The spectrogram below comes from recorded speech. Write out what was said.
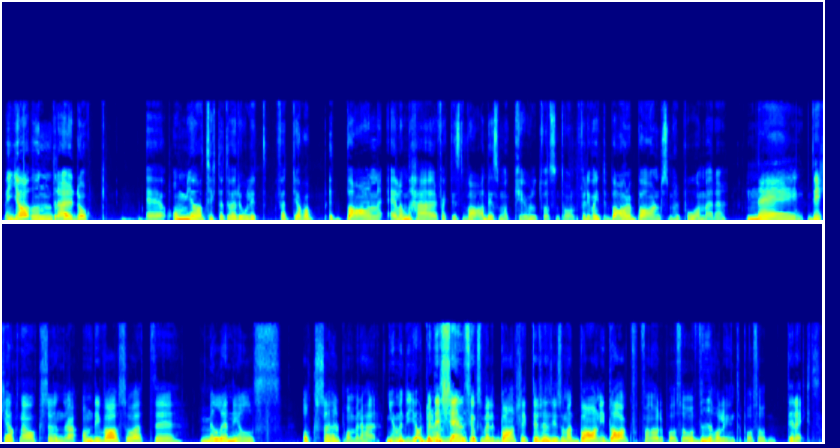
Men jag undrar dock eh, om jag tyckte att det var roligt för att jag var ett barn eller om det här faktiskt var det som var kul 2012. För det var inte bara barn som höll på med det. Nej, det kan jag också undra. Om det var så att eh, millennials också höll på med det här. Jo men det gjorde Men de det ju. känns ju också väldigt barnsligt. Det känns ju som att barn idag fortfarande håller på så och vi håller ju inte på så direkt.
